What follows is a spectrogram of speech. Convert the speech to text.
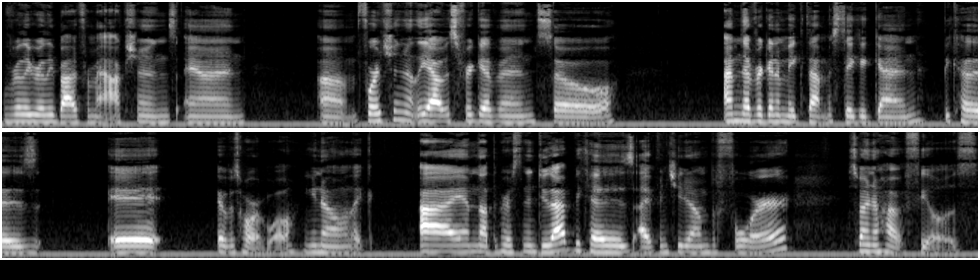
really really bad for my actions and um, fortunately I was forgiven, so I'm never to make that mistake again because it it was horrible. You know, like I am not the person to do that because I've been cheated on before, so I know how it feels.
